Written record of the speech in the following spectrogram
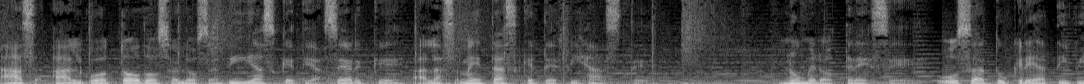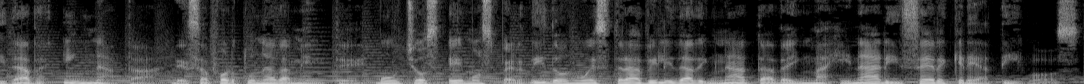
Haz algo todos los días que te acerque a las metas que te fijaste. Número 13. Usa tu creatividad innata. Desafortunadamente, muchos hemos perdido nuestra habilidad innata de imaginar y ser creativos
